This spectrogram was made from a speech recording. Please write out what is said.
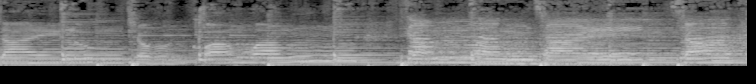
ใจลุกโชนความหวังกำลังใจจาก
